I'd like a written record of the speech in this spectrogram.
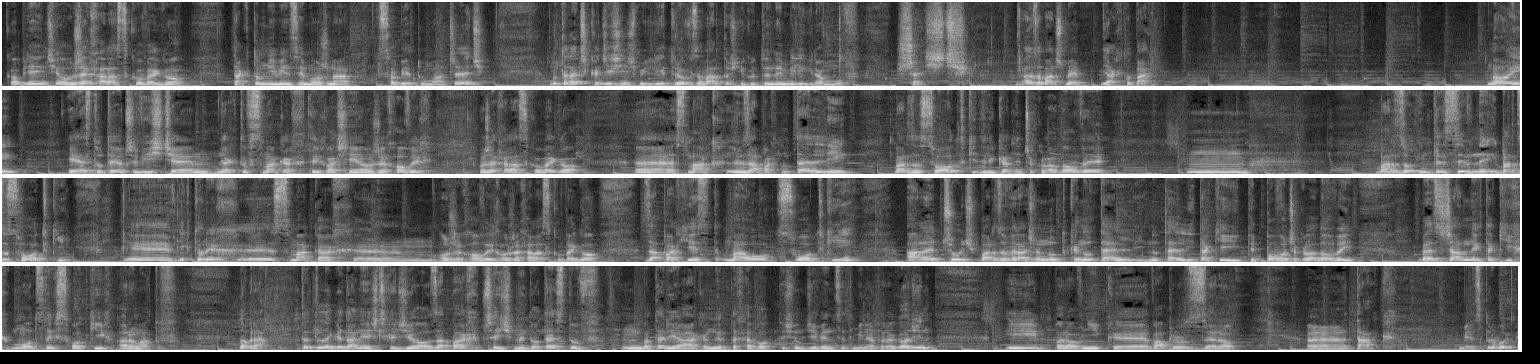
kopnięcie orzecha laskowego. Tak to mniej więcej można sobie tłumaczyć. Buteleczka 10 ml, zawartość nikotyny miligramów 6. A zobaczmy jak to pachnie. No i jest tutaj oczywiście, jak to w smakach tych właśnie orzechowych, orzecha laskowego, e, smak, zapach nutelli, bardzo słodki, delikatnie czekoladowy. Mm, bardzo intensywny i bardzo słodki. E, w niektórych e, smakach orzechowych, orzecha laskowego zapach jest mało słodki, ale czuć bardzo wyraźną nutkę nutelli. Nutelli takiej typowo czekoladowej, bez żadnych takich mocnych, słodkich aromatów. Dobra, to tyle gadania jeśli chodzi o zapach. Przejdźmy do testów. Hmm, bateria Kangerta Hevot 1900 mAh i parownik e, Vapros Zero e, tank. Więc spróbujmy.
